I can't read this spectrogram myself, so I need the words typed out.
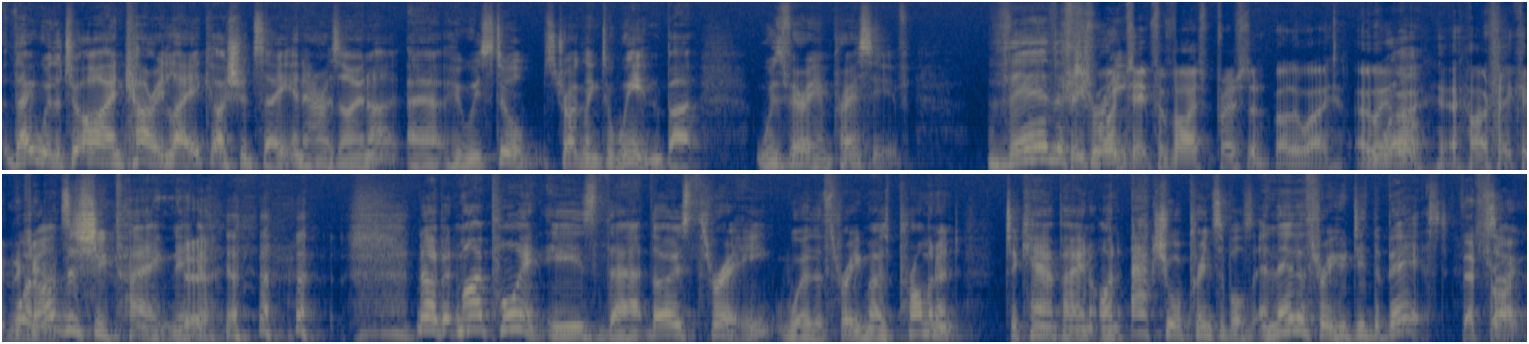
they were the two. Oh, and Kari Lake, I should say, in Arizona, uh, who is still struggling to win, but was very impressive. They're the She's three. my tip for vice president, by the way. Whoever I reckon. What you- odds is she paying, Nick? no, but my point is that those three were the three most prominent to campaign on actual principles, and they're the three who did the best. That's so, right.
